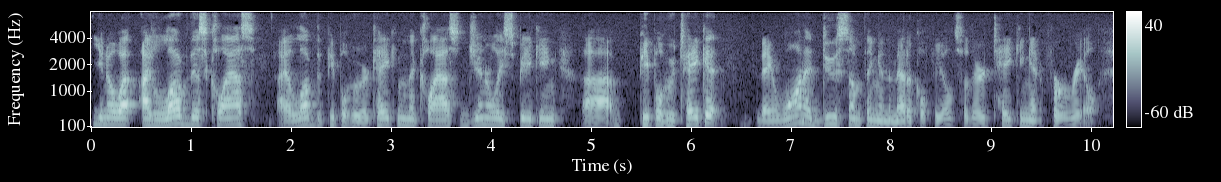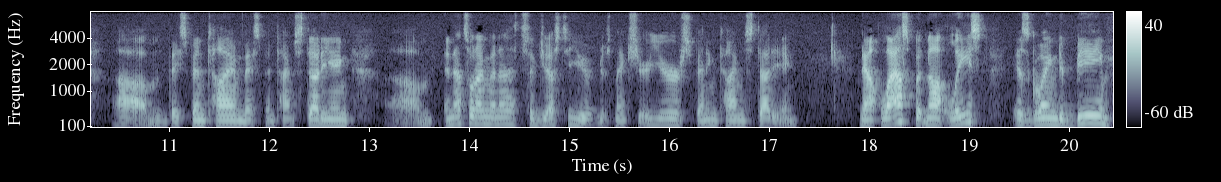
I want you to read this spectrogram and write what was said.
you know what? I love this class. I love the people who are taking the class. Generally speaking, uh, people who take it, they want to do something in the medical field, so they're taking it for real. Um, they spend time, they spend time studying, um, and that's what I'm going to suggest to you. Just make sure you're spending time studying. Now, last but not least, is going to be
